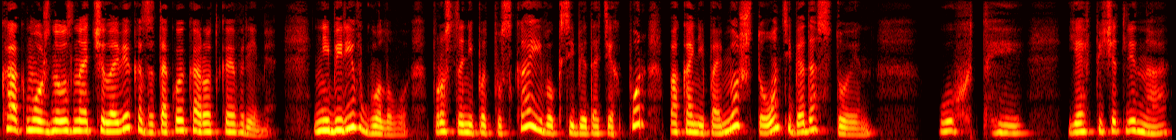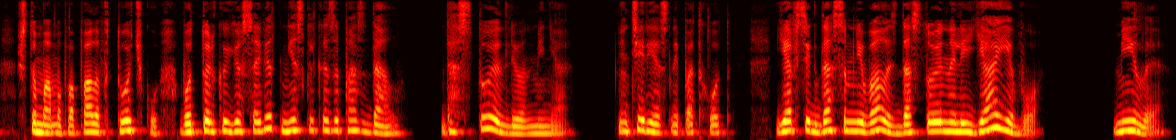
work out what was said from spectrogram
Как можно узнать человека за такое короткое время? Не бери в голову, просто не подпускай его к себе до тех пор, пока не поймешь, что он тебя достоин. Ух ты! Я впечатлена, что мама попала в точку, вот только ее совет несколько запоздал. Достоин ли он меня? Интересный подход. Я всегда сомневалась, достойна ли я его. Милая,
